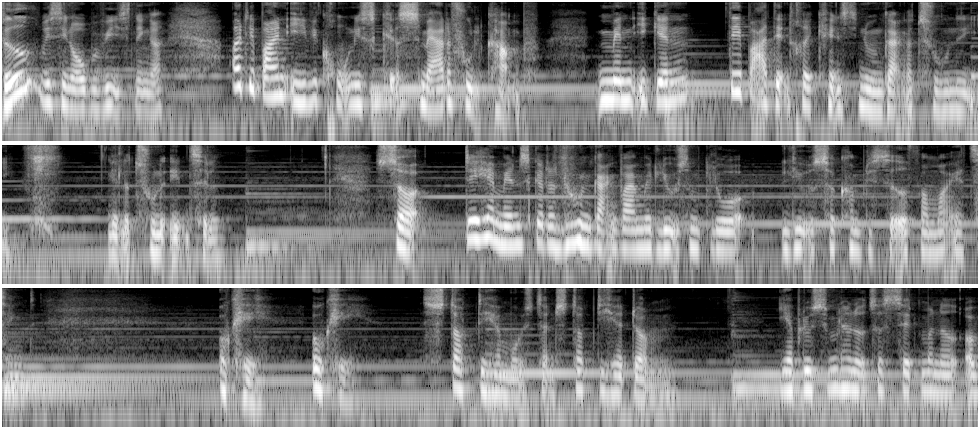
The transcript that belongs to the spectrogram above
ved ved sine overbevisninger. Og det er bare en evig kronisk smertefuld kamp. Men igen, det er bare den frekvens, de nu engang er tunet i, eller tunet ind til. Så det her menneske, der nu engang var i mit liv, som gjorde livet så kompliceret for mig, jeg tænkte, okay, okay, stop det her modstand, stop de her domme. Jeg blev simpelthen nødt til at sætte mig ned og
